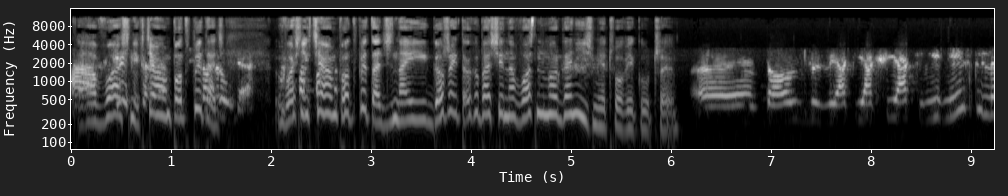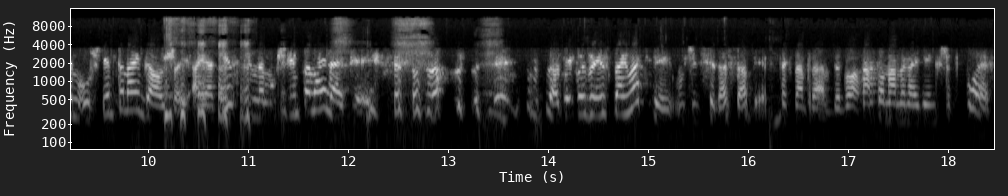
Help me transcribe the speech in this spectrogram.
A właśnie, wiedza chciałam podpytać. Właśnie chciałam podpytać. Najgorzej to chyba się na własnym organizmie człowiek uczy. To jak, jak, jak nie, nie jest pilnym uczniem, to najgorzej, a jak jest pilnym uczniem, to najlepiej. Dlatego, że jest najłatwiej uczyć się na sobie, tak naprawdę, bo na to mamy największy wpływ.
